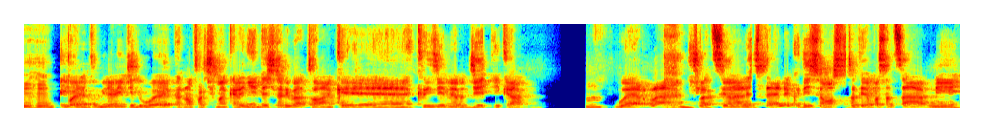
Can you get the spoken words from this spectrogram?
Mm-hmm. E poi nel 2022, per non farci mancare niente, ci è arrivato anche crisi energetica, mm, guerra, inflazione alle stelle. Quindi siamo stati abbastanza anni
